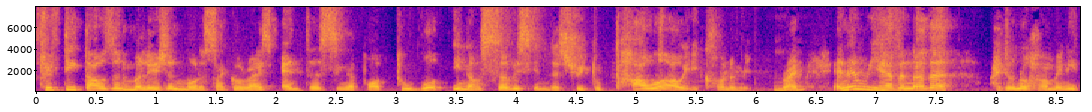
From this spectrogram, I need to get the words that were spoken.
50,000 Malaysian motorcycle riders enter Singapore to work in our service industry to power our economy, mm-hmm. right? And then we have another I don't know how many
